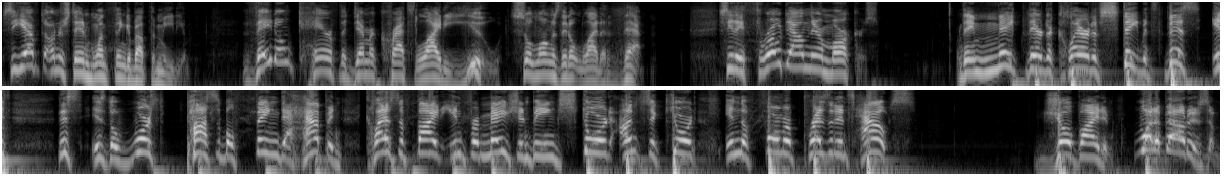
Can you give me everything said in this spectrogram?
See, you have to understand one thing about the media they don't care if the Democrats lie to you so long as they don't lie to them. See, they throw down their markers. They make their declarative statements. This is this is the worst possible thing to happen. Classified information being stored unsecured in the former president's house. Joe Biden, what whataboutism.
